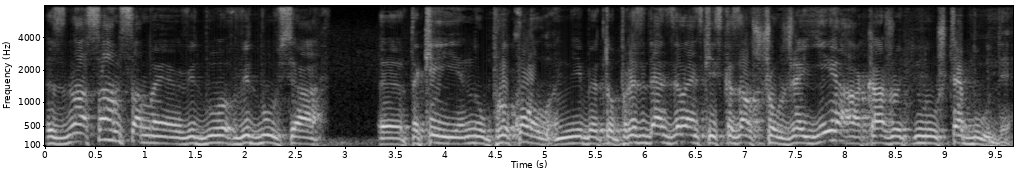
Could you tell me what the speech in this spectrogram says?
з насамсами відбу, відбувся е, такий ну, прокол. Нібито президент Зеленський сказав, що вже є, а кажуть, ну ще буде.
